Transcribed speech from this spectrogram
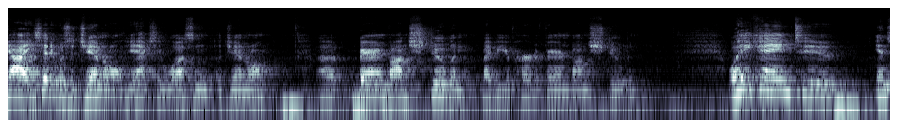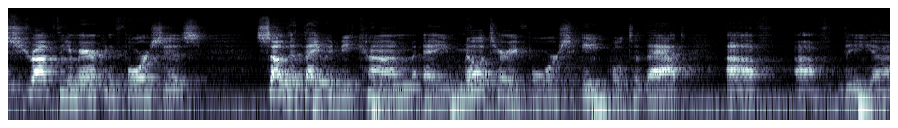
guy. He said he was a general. He actually wasn't a general. Uh, Baron von Steuben. Maybe you've heard of Baron von Steuben. Well, he came to instruct the American forces so that they would become a military force equal to that of, of the uh,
